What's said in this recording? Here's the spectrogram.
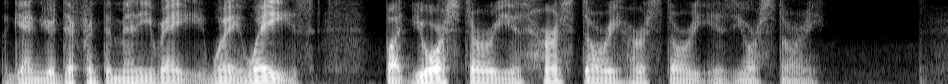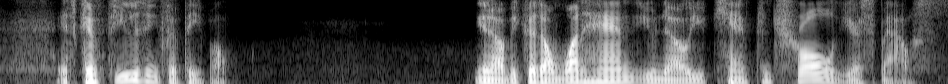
Again, you're different in many way, way, ways, but your story is her story. Her story is your story. It's confusing for people. You know, because on one hand, you know you can't control your spouse.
